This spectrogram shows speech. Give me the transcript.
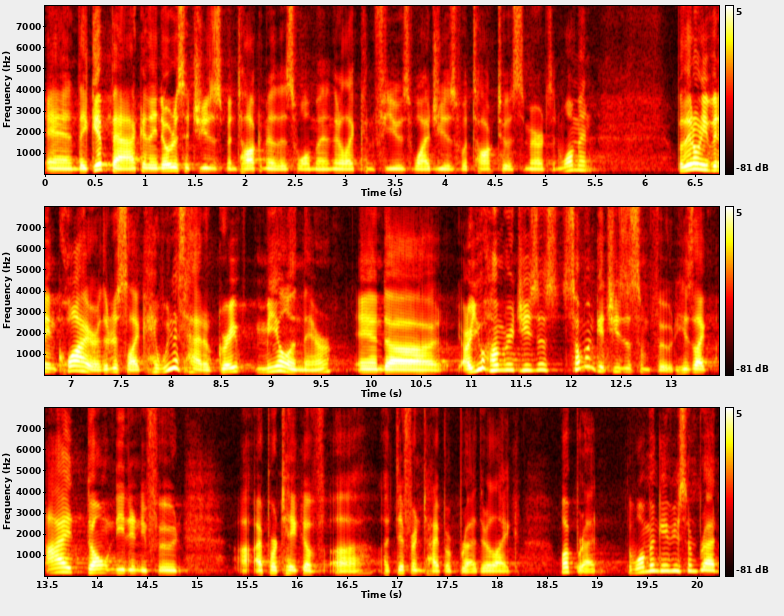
And they get back and they notice that Jesus has been talking to this woman, and they're like confused why Jesus would talk to a Samaritan woman. But they don't even inquire. They're just like, hey, we just had a great meal in there. And uh, are you hungry, Jesus? Someone get Jesus some food. He's like, I don't need any food. I partake of uh, a different type of bread. They're like, what bread? The woman gave you some bread.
